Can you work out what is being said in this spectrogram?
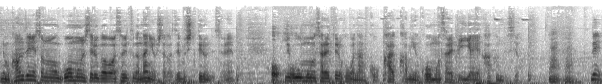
でも完全にその拷問してる側はそいつが何をしたか全部知ってるんですよね。で拷問されてる方はなんかこうか紙を拷問されていやいや書くんですよ。うんうん。で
